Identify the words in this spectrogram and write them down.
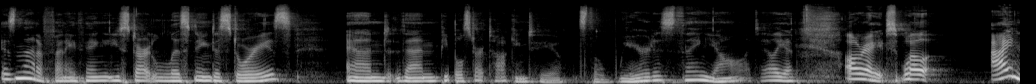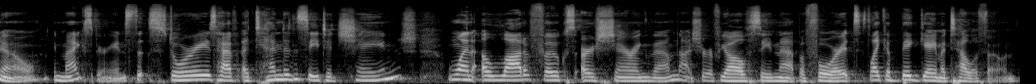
Isn't that a funny thing? You start listening to stories and then people start talking to you. It's the weirdest thing, y'all, I tell you. All right, well, I know in my experience that stories have a tendency to change when a lot of folks are sharing them. Not sure if y'all have seen that before. It's like a big game of telephone,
